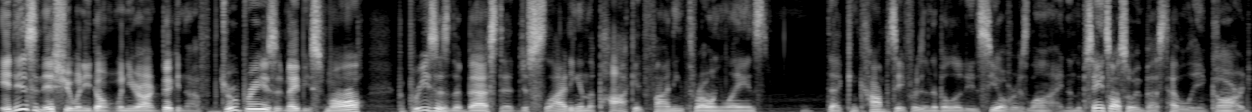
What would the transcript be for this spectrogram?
it is an issue when you don't when you aren't big enough. Drew Brees it may be small, but Brees is the best at just sliding in the pocket, finding throwing lanes, that can compensate for his inability to see over his line. And the Saints also invest heavily in guard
